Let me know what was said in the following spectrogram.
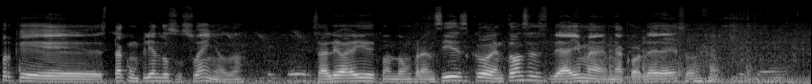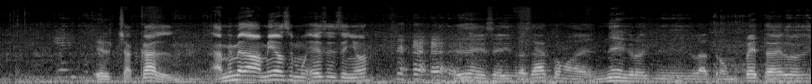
Porque está cumpliendo sus sueños. Salió ahí con Don Francisco, entonces de ahí me, me acordé de eso. El chacal. A mí me daba miedo ese, señor. Ese se disfrazaba como de negro y la trompeta, algo así.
